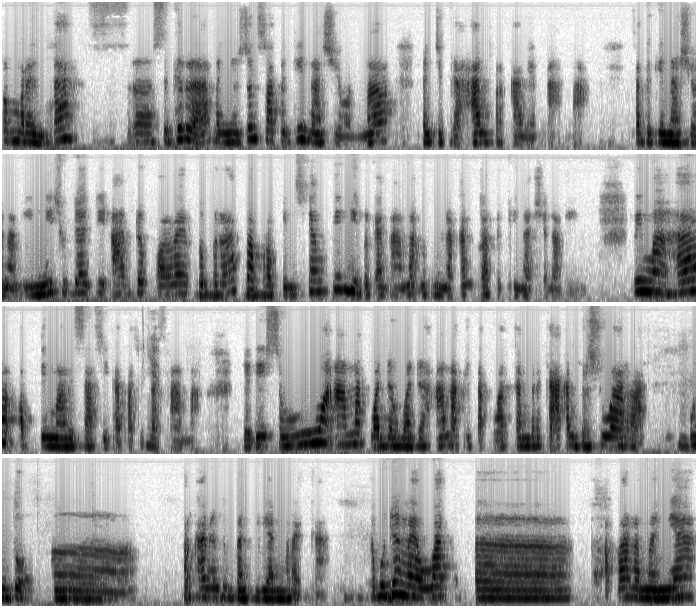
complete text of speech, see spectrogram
pemerintah uh, segera menyusun strategi nasional pencegahan perkawinan anak. Strategi nasional ini sudah diadop oleh beberapa provinsi yang tinggi berkaitan anak menggunakan strategi nasional ini. Lima hal optimalisasi kapasitas ya. anak. Jadi semua anak, wadah-wadah anak kita kuatkan, mereka akan bersuara hmm. untuk uh, perkawinan itu bukan pilihan mereka. Kemudian lewat uh, apa namanya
